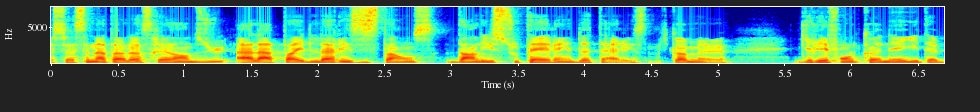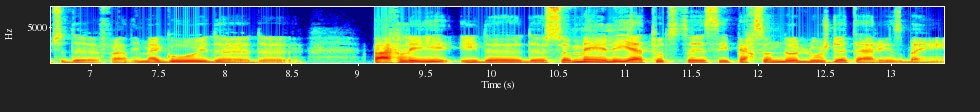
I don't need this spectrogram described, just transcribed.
ce sénateur-là serait rendu à la tête de la résistance dans les souterrains de Taris. Puis comme Griff, on le connaît, il est habitué de faire des magouilles, de, parler et de, se mêler à toutes ces personnes-là louches de Taris, ben,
